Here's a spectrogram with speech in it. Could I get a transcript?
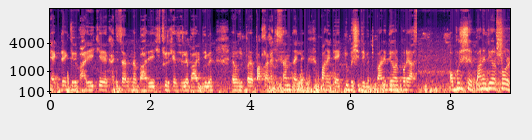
এক ডেক যদি ভারী কে- খাইতে চান, ভারী খিচুড়ি খেতে চাইলে ভারী দিবেন। এবং পাতলা খাইতে চান তাইলে পানিটা একটু বেশি দিবেন। পানি দেওয়ার পরে অবশেষে পানি দেওয়ার পর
